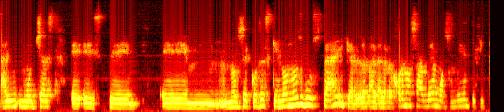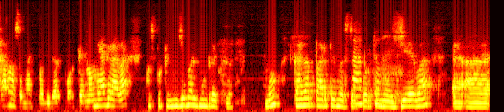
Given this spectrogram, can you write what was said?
hay muchas, eh, este, em, no sé, cosas que no nos gusta y que a, lo mejor no sabemos o no identificamos en la actualidad porque no me agrada, pues porque nos lleva algún recuerdo. ¿No? Cada parte de nuestro cuerpo nos lleva a,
